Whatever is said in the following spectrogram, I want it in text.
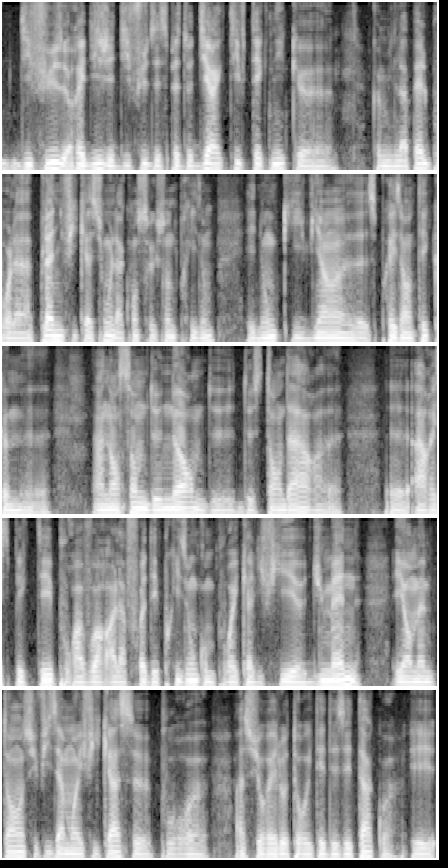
diffuse, rédige et diffuse des espèces de directives techniques, euh, comme il l'appelle, pour la planification et la construction de prisons, et donc qui vient euh, se présenter comme un ensemble de normes, de, standards à respecter pour avoir à la fois des prisons qu'on pourrait qualifier d'humaines et en même temps suffisamment efficaces pour assurer l'autorité des États quoi, et,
